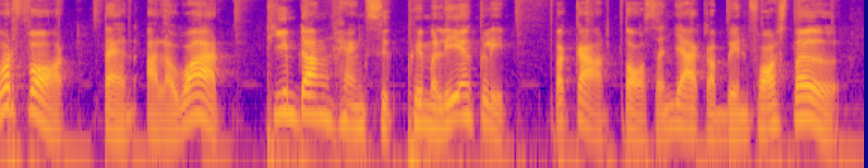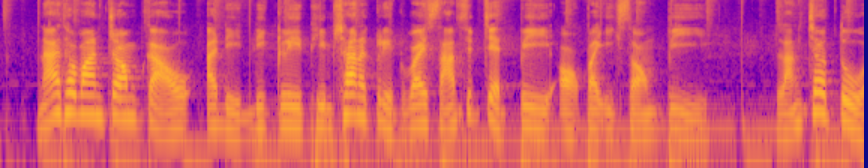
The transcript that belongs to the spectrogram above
วัตฟอร์ดแตนอารวาสทีมดังแห่งศึกพรีเมียร์ลีกอังกฤษ ประกาศต่อสัญญากับเบนฟอสเตอร์ นายทวารจอมเก่าอดีตดีกรีทีมชาติอังกฤษวัย 37 ปีออกไปอีก 2 ปี หลังเจ้าตัว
